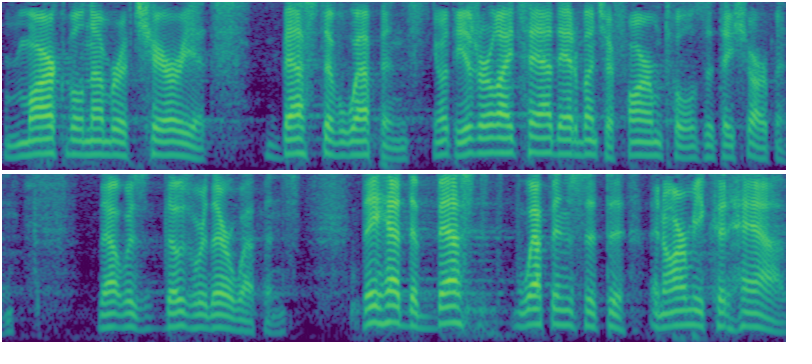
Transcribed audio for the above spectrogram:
Remarkable number of chariots, best of weapons. You know what the Israelites had? They had a bunch of farm tools that they sharpened. That was, those were their weapons. They had the best weapons that the, an army could have.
